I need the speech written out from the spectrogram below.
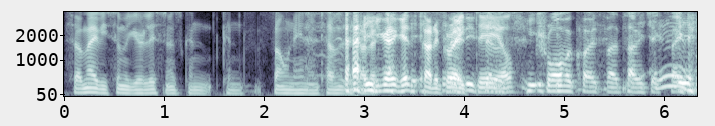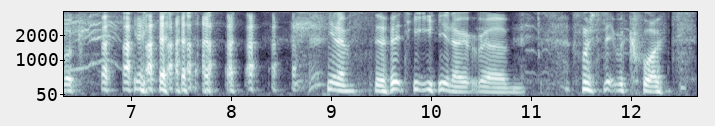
so maybe some of your listeners can can phone in and tell me they got, a, You're gonna get got a great deal. Trauma quotes by the time you check Facebook. You know, thirty. You know, um, what is it? with Quotes.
